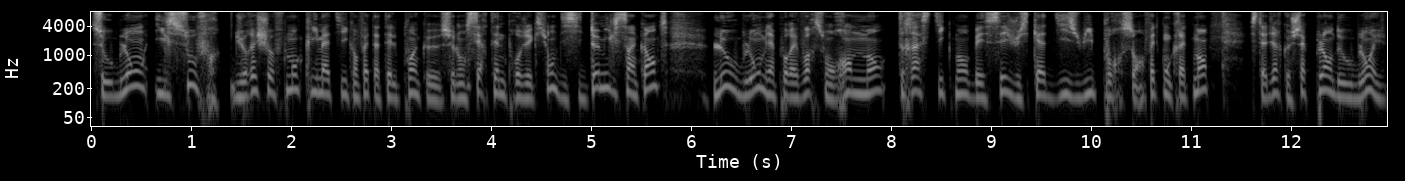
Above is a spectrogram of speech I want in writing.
ce houblon, il souffre du réchauffement climatique, en fait, à tel point que, selon certaines projections, d'ici 2050, le houblon eh bien, pourrait voir son rendement drastiquement baisser jusqu'à 18%. En fait, concrètement, c'est-à-dire que chaque plant de houblon eh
